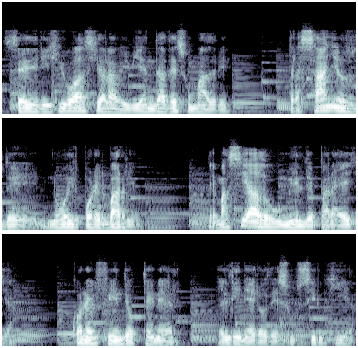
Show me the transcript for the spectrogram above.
se dirigió hacia la vivienda de su madre tras años de no ir por el barrio, demasiado humilde para ella, con el fin de obtener el dinero de su cirugía.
